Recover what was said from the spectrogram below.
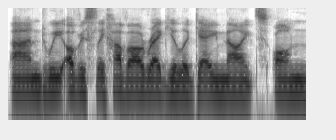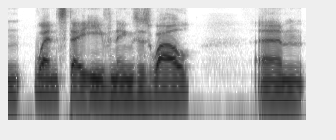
And we obviously have our regular game nights on Wednesday evenings as well, um,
